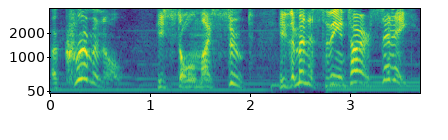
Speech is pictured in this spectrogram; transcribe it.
A criminal! He stole my suit! He's a menace to the entire city!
